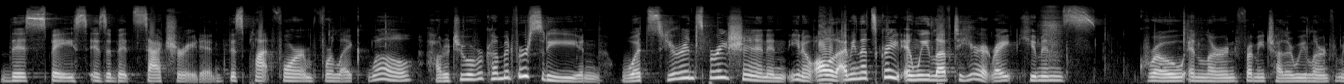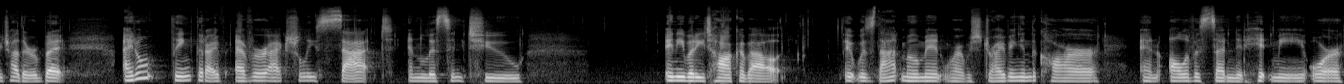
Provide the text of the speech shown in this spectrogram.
this space is a bit saturated. This platform for like, well, how did you overcome adversity and what's your inspiration and you know all of that. I mean, that's great and we love to hear it, right? Humans grow and learn from each other. We learn from each other, but I don't think that I've ever actually sat and listened to anybody talk about it was that moment where I was driving in the car and all of a sudden it hit me or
